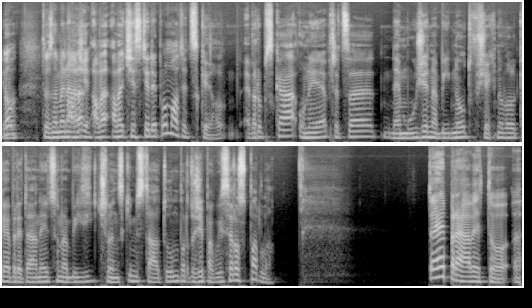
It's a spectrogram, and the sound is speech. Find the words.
Jo? No, to znamená, ale, že... ale, ale čistě diplomaticky. Jo. Evropská unie přece nemůže nabídnout všechno Velké Británii, co nabízí členským státům, protože pak by se rozpadla. To je právě to. Uh,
